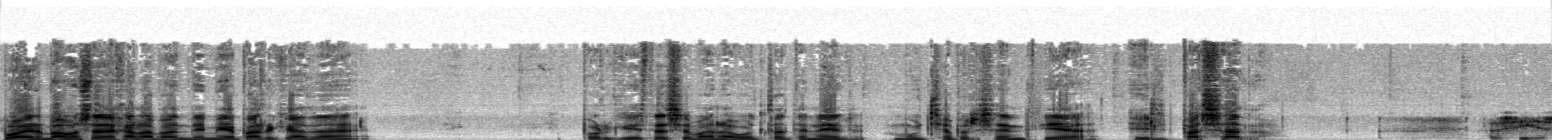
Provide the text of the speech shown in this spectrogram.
Bueno, vamos a dejar la pandemia aparcada porque esta semana ha vuelto a tener mucha presencia el pasado. Así es.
